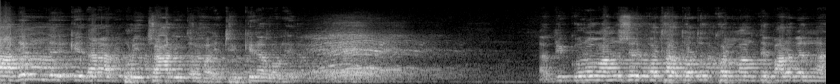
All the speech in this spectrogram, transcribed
আদেমদেরকে দ্বারা পরিচালিত হয়, ঠিক কিনা বলেন? আপনি কোন মানুষের কথা ততক্ষণ মানতে পারবেন না।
